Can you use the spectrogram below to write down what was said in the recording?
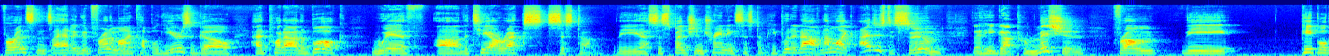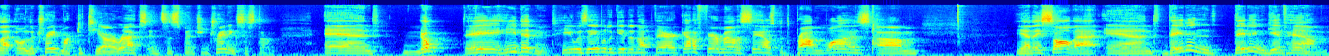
for instance, I had a good friend of mine a couple years ago had put out a book with uh, the TRX system, the uh, suspension training system. He put it out, and I'm like, I just assumed that he got permission from the people that own the trademark to TRX and suspension training system. And nope, they, he didn't. He was able to get it up there, got a fair amount of sales, but the problem was, um, yeah, they saw that and they didn't they didn't give him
